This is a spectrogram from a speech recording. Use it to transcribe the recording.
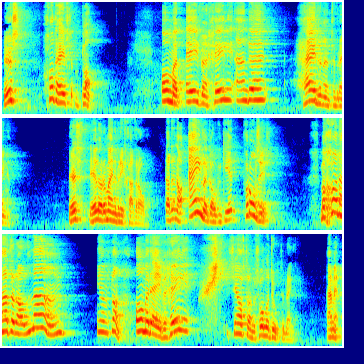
Dus, God heeft een plan om het evangelie aan de heidenen te brengen. Dus de hele Romeinenbrief gaat erover. Dat het nou eindelijk ook een keer voor ons is. Maar God had er al lang in het plan om het evangelie zelfs aan de toe te brengen. Amen.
